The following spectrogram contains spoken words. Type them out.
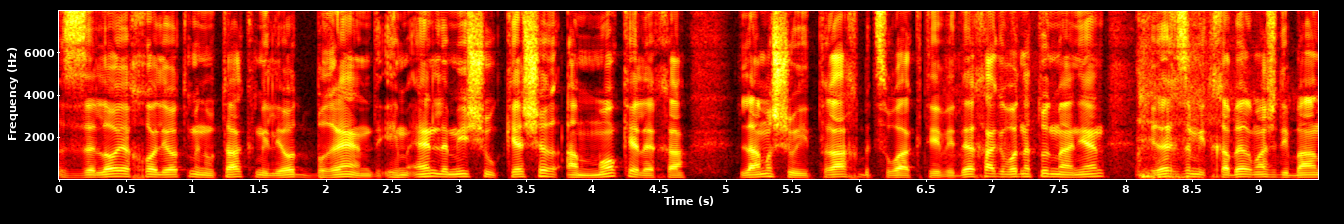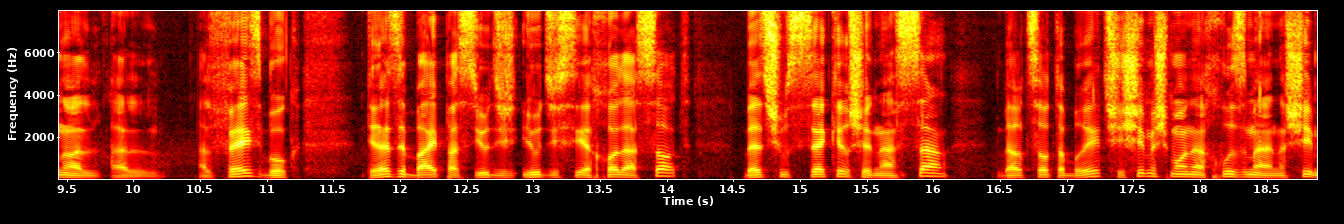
זה לא יכול להיות מנותק מלהיות ברנד. אם אין למישהו קשר עמוק אליך, למה שהוא יטרח בצורה אקטיבית. דרך אגב, עוד נתון מעניין, תראה איך זה מתחבר, מה שדיברנו על, על, על פייסבוק, תראה איזה בייפס UGC יכול לעשות באיזשהו סקר שנעשה. בארצות הברית, 68% מהאנשים,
